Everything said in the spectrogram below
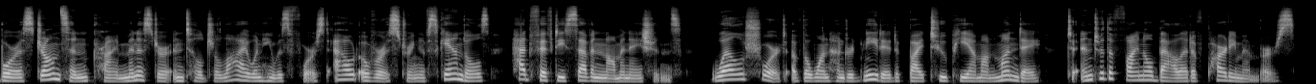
Boris Johnson, Prime Minister until July when he was forced out over a string of scandals, had 57 nominations, well short of the 100 needed by 2 p.m. on Monday to enter the final ballot of party members.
